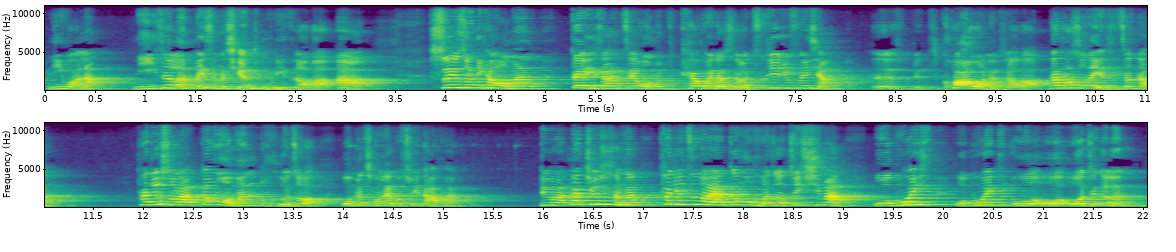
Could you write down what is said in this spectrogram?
你完了，你这人没什么前途，你知道吧？啊，所以说你看我们。代理商在我们开会的时候，直接就分享，呃，夸我呢，知道吧？那他说的也是真的，他就说了，跟我们合作，我们从来不催打款，对吧？那就是什么？他就知道呀，跟我合作，最起码我不会我不会，我我我这个人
